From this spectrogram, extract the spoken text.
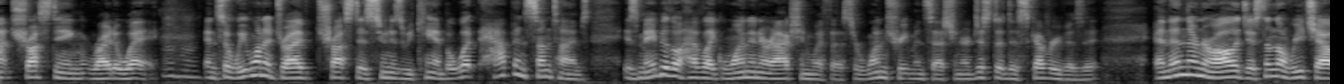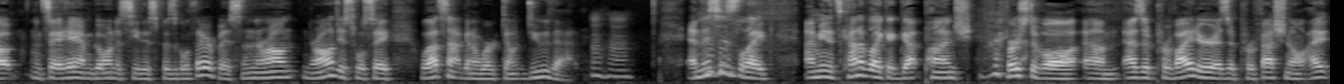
not trusting right away. Mhm. And so we want to drive trust as soon as we can. But what happens sometimes is maybe they'll have like one interaction with us or one treatment session or just a discovery visit. And then their neurologist, then they'll reach out and say, Hey, I'm going to see this physical therapist. And the neuro- neurologist will say, Well, that's not going to work. Don't do that. Mhm. And this is like, I mean, it's kind of like a gut punch. First of all, um, as a provider, as a professional, I,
